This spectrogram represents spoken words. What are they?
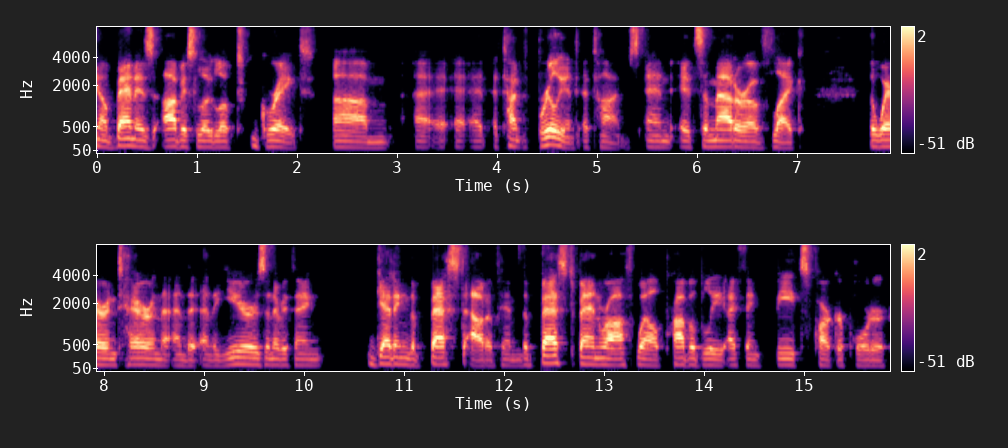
know, Ben has obviously looked great um, at, at, at times, brilliant at times, and it's a matter of like the wear and tear and the and the and the years and everything, getting the best out of him. The best Ben Rothwell probably, I think, beats Parker Porter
